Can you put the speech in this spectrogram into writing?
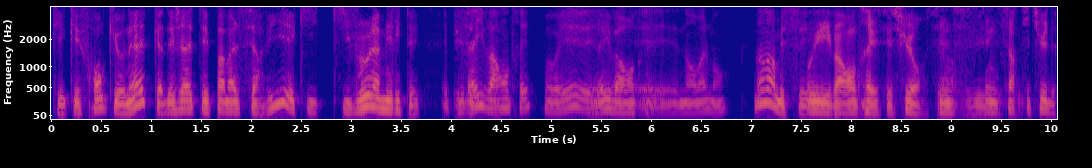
qui est, qui est, franc, qui est honnête, qui a déjà été pas mal servi et qui, qui veut la mériter. Et puis là, il va rentrer, vous voyez. Et là, il va rentrer. Et normalement. Non, non, mais c'est. Oui, il va rentrer, c'est sûr. C'est une, c'est une certitude.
